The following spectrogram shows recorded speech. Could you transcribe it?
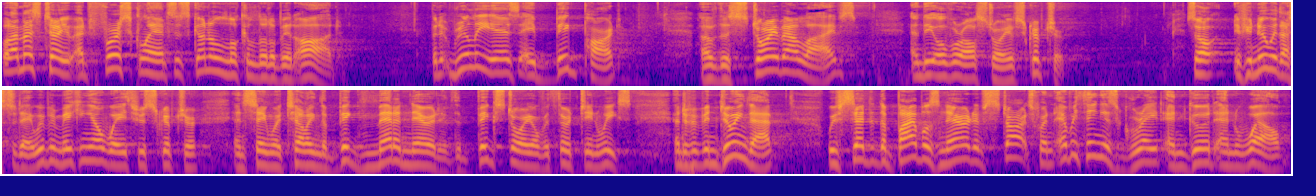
well, I must tell you, at first glance, it's going to look a little bit odd. But it really is a big part of the story of our lives and the overall story of Scripture. So, if you're new with us today, we've been making our way through Scripture and saying we're telling the big meta narrative, the big story over 13 weeks. And if we've been doing that, We've said that the Bible's narrative starts when everything is great and good and well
